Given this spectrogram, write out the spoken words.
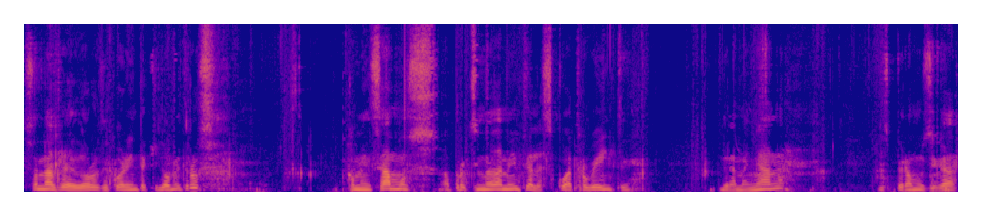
Son alrededor de 40 kilómetros. Comenzamos aproximadamente a las 4.20 de la mañana y esperamos llegar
